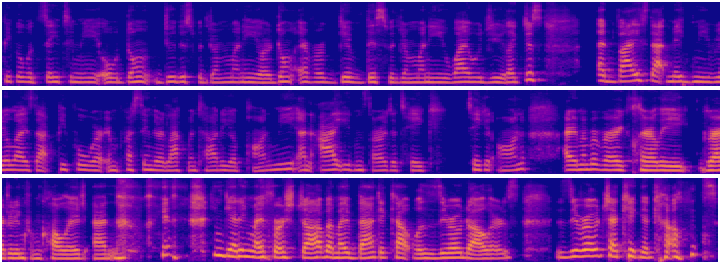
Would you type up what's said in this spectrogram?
people would say to me, Oh, don't do this with your money, or don't ever give this with your money. Why would you like just advice that made me realize that people were impressing their lack mentality upon me? And I even started to take take it on. I remember very clearly graduating from college and getting my first job, and my bank account was zero dollars, zero checking accounts,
